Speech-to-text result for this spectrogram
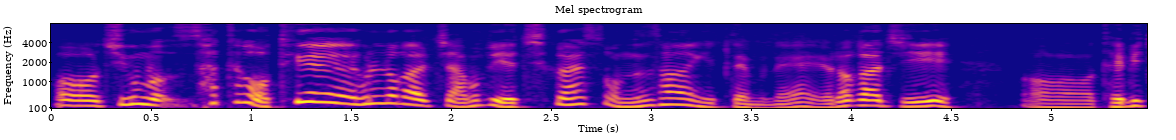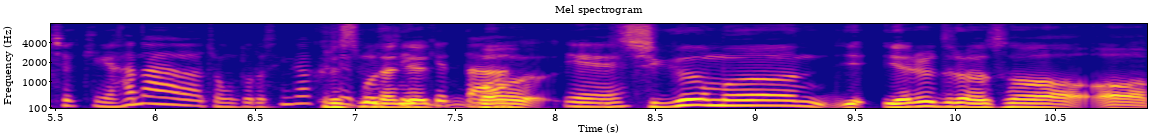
어, 지금 사태가 어떻게 흘러갈지 아무도 예측을 할 수 없는 상황이기 때문에 여러 가지 어, 대비책 중에 하나 정도로 생각해 볼. 수 있겠다. 뭐 예. 지금은 예- 예를 들어서 어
